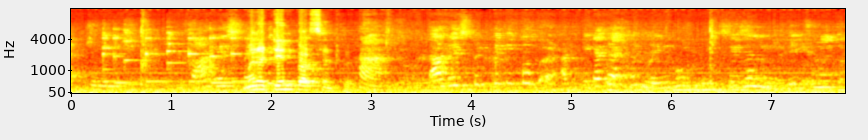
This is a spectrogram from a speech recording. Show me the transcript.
একচল্লিশ মানে টেন পার্সেন্ট হ্যাঁ তার রেসপেক্টে কিন্তু এটা তো একদম ডেঙ্গু সিজন এই সময় তো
